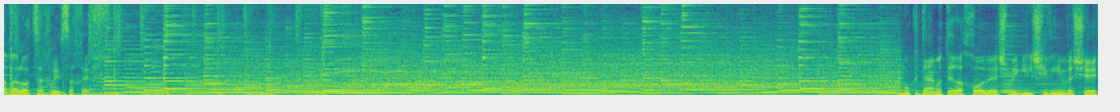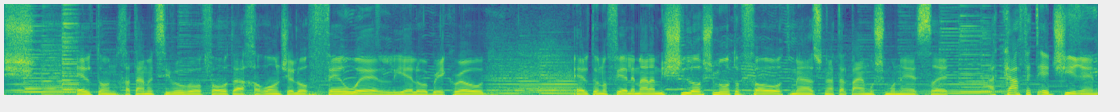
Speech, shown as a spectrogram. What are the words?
אבל לא צריך להיסחף. מוקדם יותר החודש, בגיל 76, אלטון חתם את סיבוב ההופעות האחרון שלו, Farewell Yellow Brick Road. אלטון הופיע למעלה מ-300 הופעות מאז שנת 2018, עקף את אד שירן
